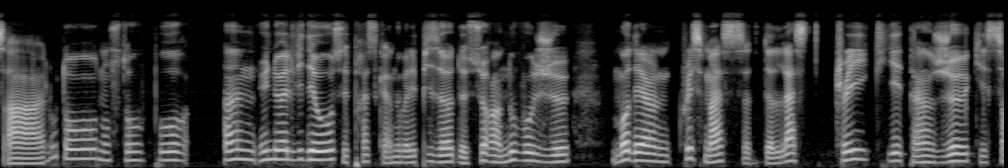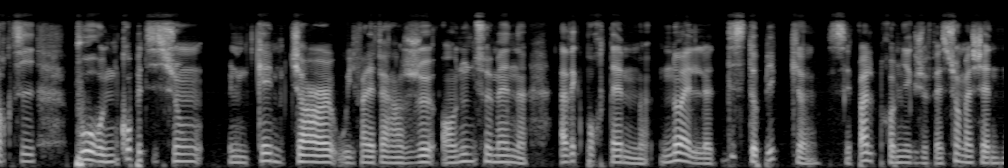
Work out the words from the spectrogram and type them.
Salut tout, on se retrouve pour un- une nouvelle vidéo, c'est presque un nouvel épisode sur un nouveau jeu Modern Christmas The Last Tree qui est un jeu qui est sorti pour une compétition, une game jar où il fallait faire un jeu en une semaine avec pour thème Noël dystopique. C'est pas le premier que je fais sur ma chaîne.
